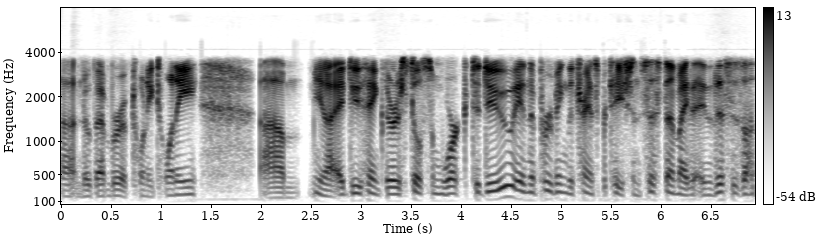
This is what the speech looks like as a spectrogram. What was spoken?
uh, November of 2020. Um, you know, I do think there is still some work to do in improving the transportation system. I, this is a,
